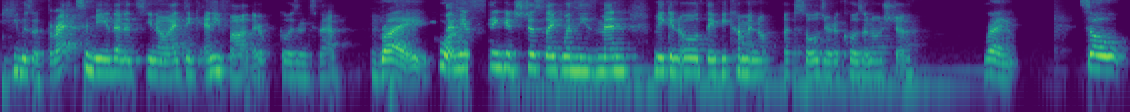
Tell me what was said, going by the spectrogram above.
he was a threat to me, then it's, you know, I think any father goes into that. Right. I mean, I think it's just like when these men make an oath, they become an, a soldier to Cosa Nostra. Right. So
